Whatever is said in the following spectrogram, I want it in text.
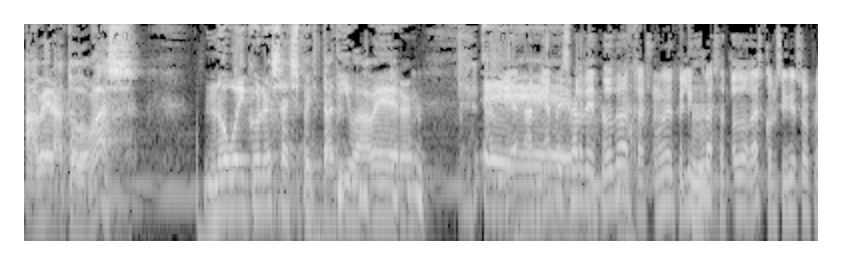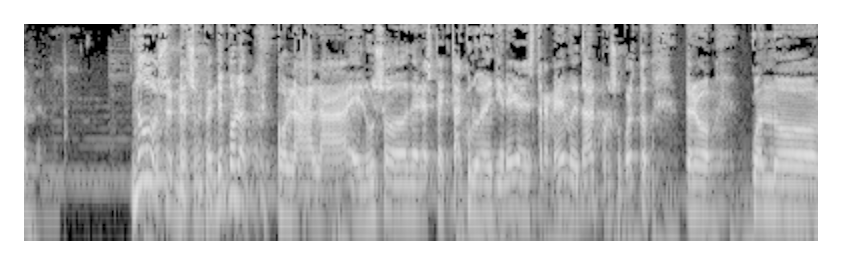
a ver a todo gas. No voy con esa expectativa a ver... A mí, a mí, a eh, pesar de todo, tras nueve películas, a todo gas consigue sorprenderme. No, me sorprende por, la- por la- la- el uso del espectáculo que tiene, que es tremendo y tal, por supuesto. Pero cuando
